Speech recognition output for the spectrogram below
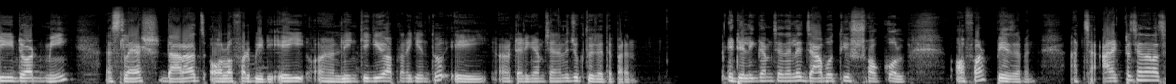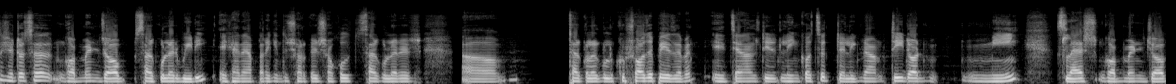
T dot me slash Daraz all offer BD এই লিঙ্কে গিয়েও আপনারা কিন্তু এই টেলিগ্রাম চ্যানেলে যুক্ত যেতে পারেন। এই টেলিগ্রাম চ্যানেলে যাবতীয় সকল অফার পেয়ে যাবেন। আচ্ছা আরেকটা চ্যানেল আছে, সেটা হচ্ছে গভর্নমেন্ট জব সার্কুলার বিডি এখানে আপনারা কিন্তু সরকারি সকল সার্কুলারের সার্কুলারগুলো খুব সহজে পেয়ে যাবেন। এই চ্যানেলটির লিঙ্ক হচ্ছে Telegram T dot me slash government job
